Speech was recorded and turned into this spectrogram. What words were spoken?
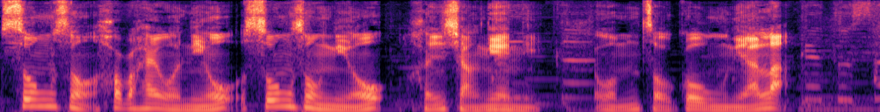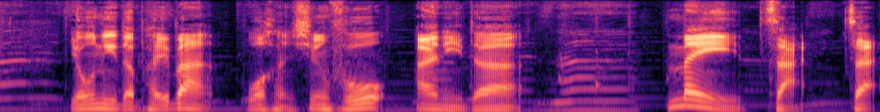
松松后边还有个牛，松松牛，很想念你。我们走过五年了，有你的陪伴，我很幸福。爱你的妹仔仔。”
